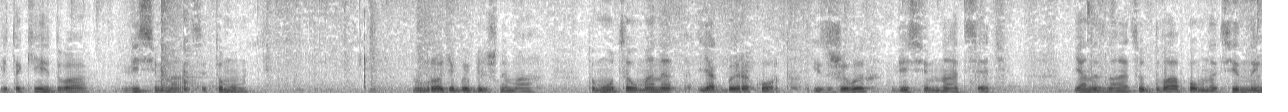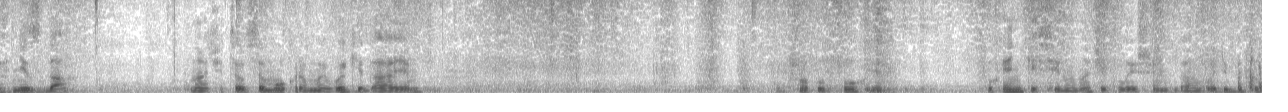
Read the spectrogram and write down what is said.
І таких два 18. Тому, ну, вроді би більш нема. Тому це у мене якби рекорд. Із живих 18. Я не знаю, це два повноцінних гнізда. Значить, це все мокре ми викидаємо. Якщо тут сухе, сухеньке сіно, значить лишимо. Да, вроді би тут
